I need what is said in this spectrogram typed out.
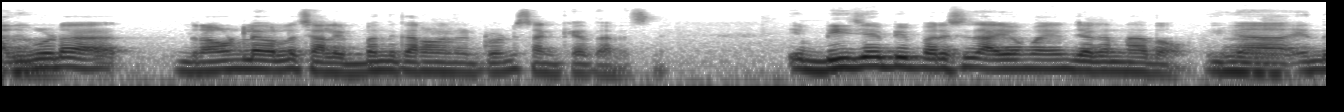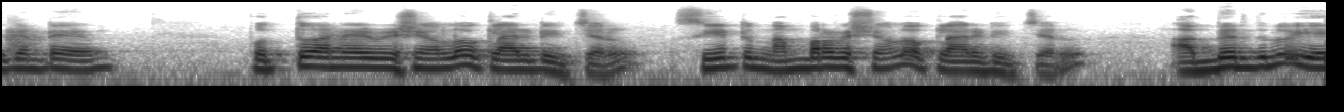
అది కూడా గ్రౌండ్ లెవెల్లో చాలా ఇబ్బందికరమైనటువంటి సంకేతాలు ఇచ్చినాయి. ఈ బీజేపీ పరిస్థితి అయోమయం జగన్నాథం. ఇక ఎందుకంటే పొత్తు అనే విషయంలో క్లారిటీ ఇచ్చారు. సీటు నంబర్ విషయంలో క్లారిటీ ఇచ్చారు. అభ్యర్థులు ఏ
